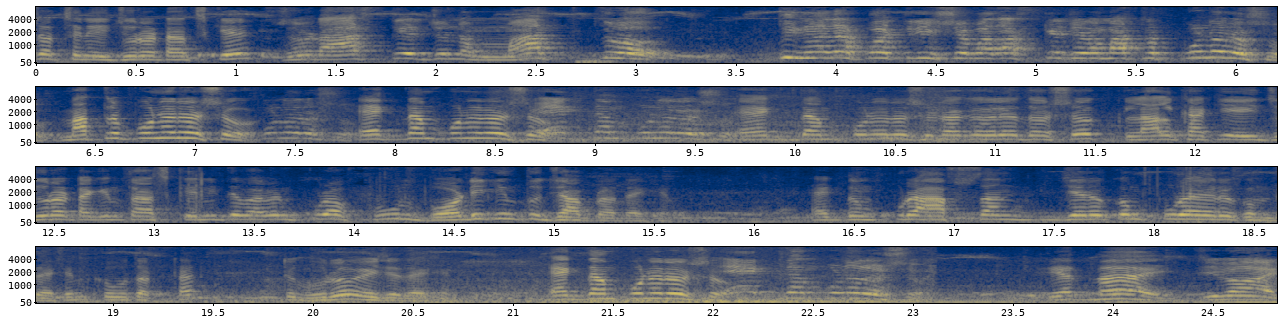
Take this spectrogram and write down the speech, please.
চাচ্ছেন এই জোড়াটা আজকে? জোড়াটা আজকের জন্য মাত্র তিন হাজার পঁয়ত্রিশশো বাদ আজকের জন্য মাত্র পনেরোশো। মাত্র পনেরোশো? পনেরোশো। একদম পনেরোশো? একদম পনেরোশো। একদম পনেরোশো টাকা হলে দর্শক লাল খাকি এই জোড়াটা কিন্তু আজকে নিতে পারবেন। পুরো ফুল বডি কিন্তু জাবরা দেখেন। একদম পুরো আফসান যেরকম পুরো এরকম দেখেন। কবুতরটা একটু ঘুরো এই যে দেখেন। একদম পনেরোশো। একদম পনেরোশো। রিয়াদ ভাই জি ভাই।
